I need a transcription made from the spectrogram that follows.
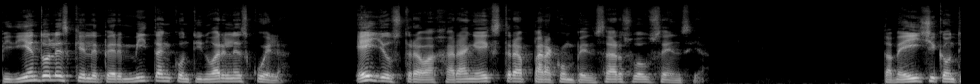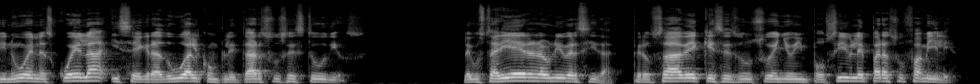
pidiéndoles que le permitan continuar en la escuela. Ellos trabajarán extra para compensar su ausencia. Tameichi continúa en la escuela y se gradúa al completar sus estudios. Le gustaría ir a la universidad, pero sabe que ese es un sueño imposible para su familia.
